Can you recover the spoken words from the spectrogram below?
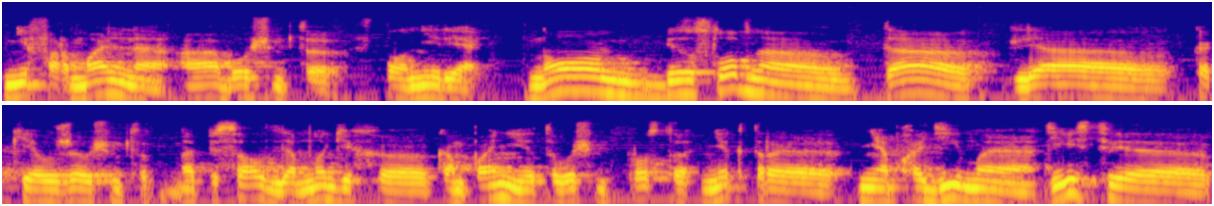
неформально, а, в общем-то, вполне реально. Но, безусловно, да, для, как я уже, в общем-то, написал, для многих э, компаний это, в общем просто некоторое необходимое действие,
